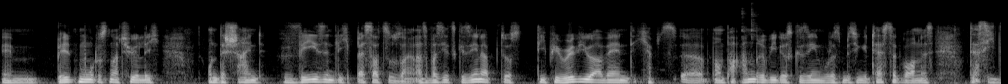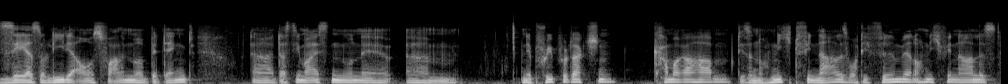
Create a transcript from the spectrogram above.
im Bildmodus natürlich. Und es scheint wesentlich besser zu sein. Also was ich jetzt gesehen habe, du hast DP Review erwähnt, ich habe äh, noch ein paar andere Videos gesehen, wo das ein bisschen getestet worden ist. Das sieht sehr solide aus, vor allem wenn man bedenkt, äh, dass die meisten nur eine, ähm, eine Pre-Production-Kamera haben, die noch nicht final ist, wo auch die Filmware noch nicht final ist.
